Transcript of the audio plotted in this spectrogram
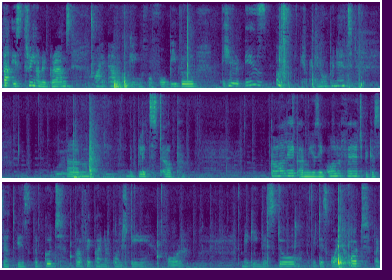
that is 300 grams. I am cooking for four people. Here is, if I can open it, um, the blitzed up garlic. I'm using all of it because that is a good perfect kind of quantity for making this dough it is quite hot but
